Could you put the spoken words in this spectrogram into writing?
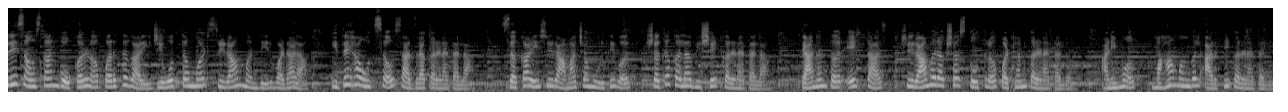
श्री संस्थान गोकर्ण परतगाळी जीवोत्तम मठ श्रीराम मंदिर वडाळा इथे हा उत्सव साजरा करण्यात आला. सकाळी श्रीरामाच्या मूर्तीवर शतकलाभिषेक करण्यात आला. त्यानंतर एक तास श्रीरामरक्षा स्तोत्र पठन करण्यात आलं आणि मग महामंगल आरती करण्यात आली.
